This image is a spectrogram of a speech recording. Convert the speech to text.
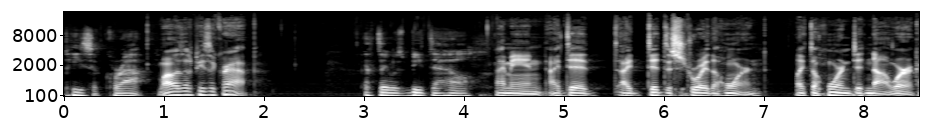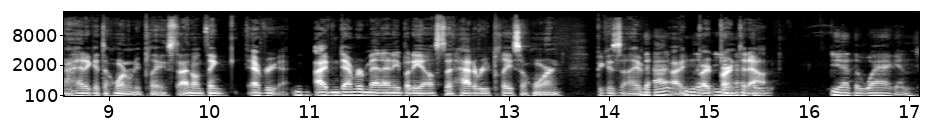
piece of crap. Why was it a piece of crap? That thing was beat to hell. I mean, I did I did destroy the horn. Like the horn did not work. I had to get the horn replaced. I don't think every I've never met anybody else that had to replace a horn because I That I, I burnt it out. You had the wagon.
